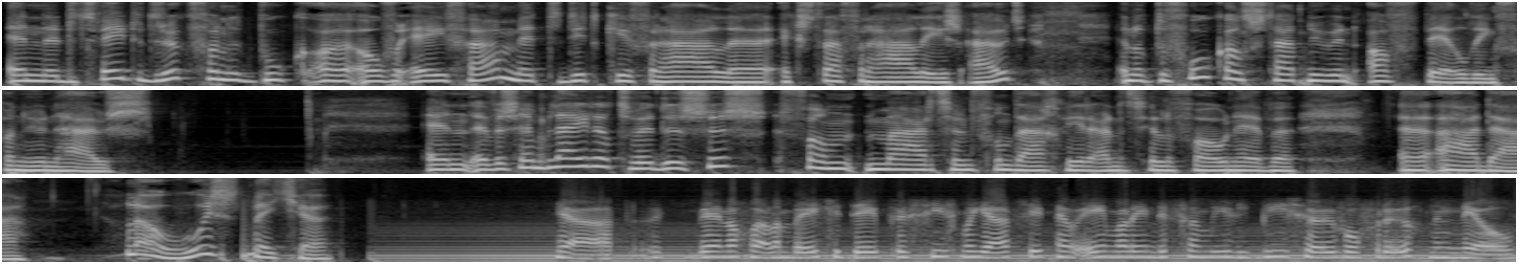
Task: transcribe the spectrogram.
En de tweede druk van het boek over Eva... met dit keer verhalen, extra verhalen is uit. En op de voorkant staat nu een afbeelding van hun huis. En we zijn blij dat we de zus van Maarten vandaag weer aan de telefoon hebben. Ada. Hallo, hoe is het met je? Ja, ik ben nog wel een beetje depressief, maar ja, het zit nou eenmaal in de familie Biesheuvel vreugdendeel.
